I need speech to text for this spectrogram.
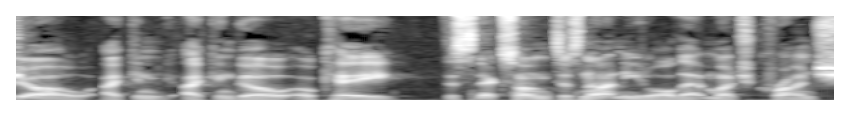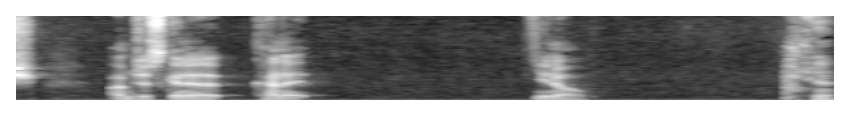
show. I can I can go okay. This next song does not need all that much crunch. I'm just gonna kind of you know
